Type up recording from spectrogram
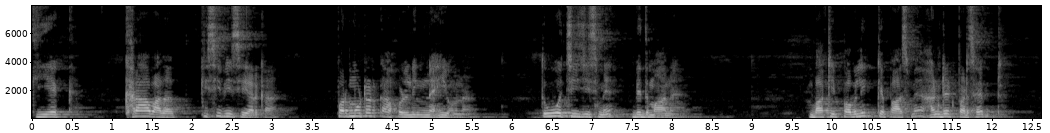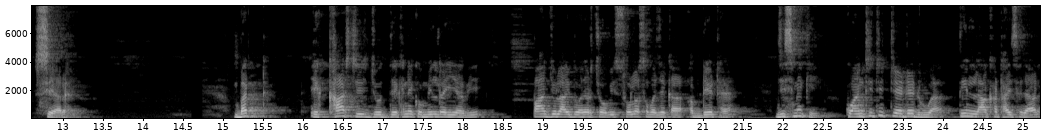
कि एक खराब आदत किसी भी शेयर का प्रमोटर का होल्डिंग नहीं होना तो वो चीज़ इसमें विद्यमान है। बाकी पब्लिक के पास में हंड्रेड परसेंट शेयर है। बट एक ख़ास चीज़ जो देखने को मिल रही है अभी पाँच जुलाई 2024 सोलह सौ बजे का अपडेट है, जिसमें कि क्वांटिटी ट्रेडेड हुआ तीन लाख अट्ठाईस हज़ार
